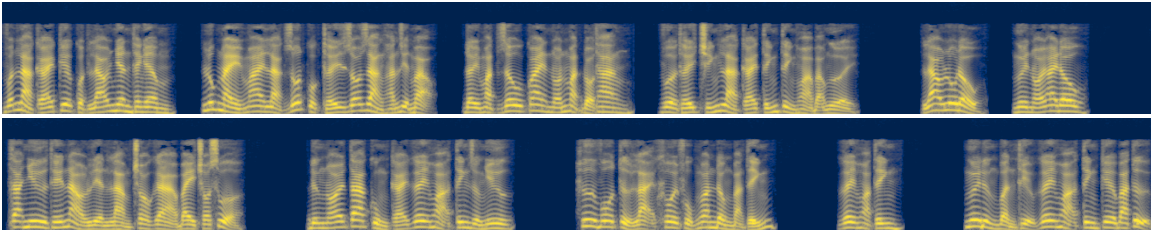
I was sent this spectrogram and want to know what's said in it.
Vẫn là cái kia quật lão nhân thanh âm, lúc này Mai Lạc rốt cuộc thấy rõ ràng hắn diện mạo, đầy mặt dâu quay nón mặt đỏ thang, vừa thấy chính là cái tính tình hỏa bạo người. Lao lô đầu, ngươi nói ai đâu? Ta như thế nào liền làm cho gà bay chó sủa? Đừng nói ta cùng cái gây họa tinh dường như. Hư vô tử lại khôi phục ngoan đồng bản tính. Gây họa tinh. Ngươi đừng bẩn thỉu gây họa tinh kia ba tự,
